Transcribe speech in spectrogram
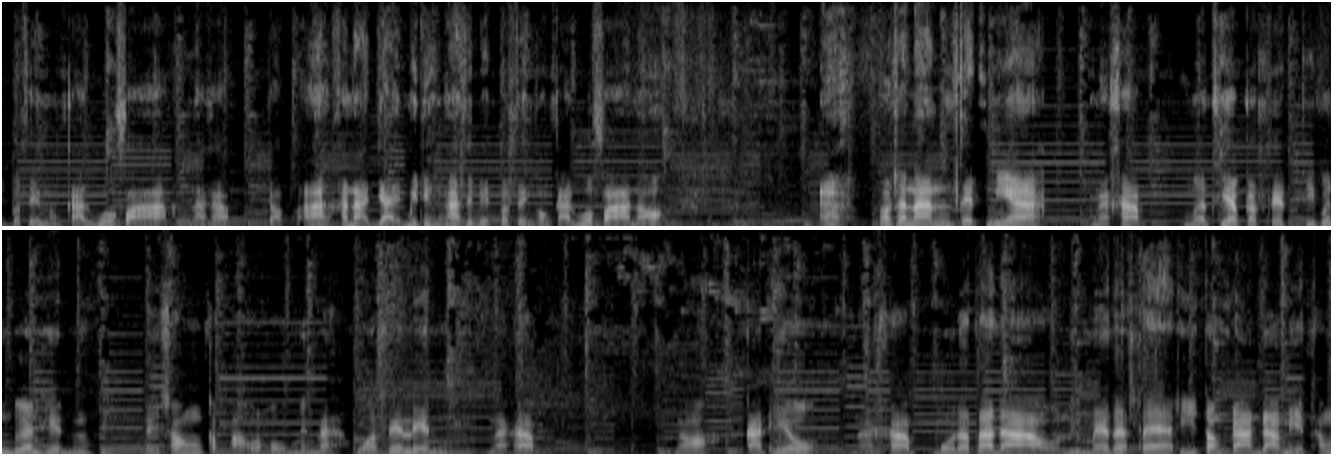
50%ของการวัวฟ้านะครับจาะเกาะอะขนาดใหญ่ไม่ถึง 51%ของการวัวฟ้าเนาะอะเพราะฉะนั้นเซตเนี้ยนะครับเมื่อเทียบกับเซตที่เพื่อนๆเห็นในช่องกระเป๋าผมเห็นไหมหัวเซเลนนะครับเนาะการ์ดเอลนะครับโบตาต้าดาว หรือแม้แต่แท้ที่ต้องการดาเมจทั้ง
